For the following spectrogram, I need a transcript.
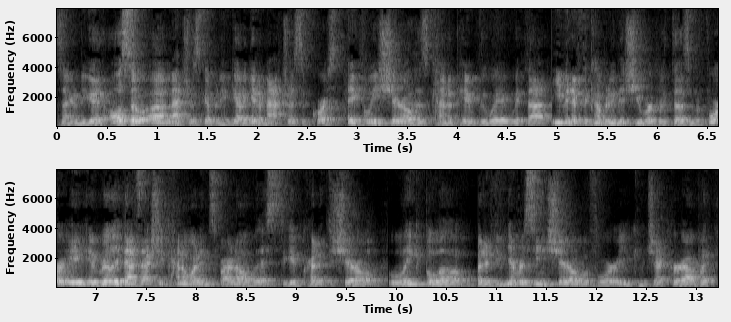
it's not gonna be good. Also, a mattress company, gotta get a mattress, of course. Thankfully, Cheryl has kind of paved the way with that. Even if the company that she worked with doesn't before, it, it really, that's actually kind of what inspired all this, to give credit to Cheryl. Link below. But if you've never seen Cheryl before, you can check her out. But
